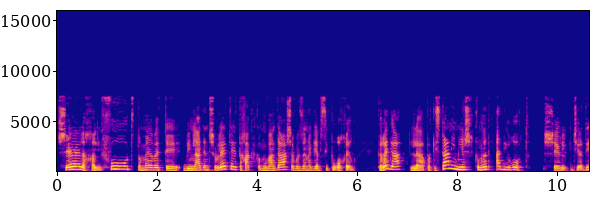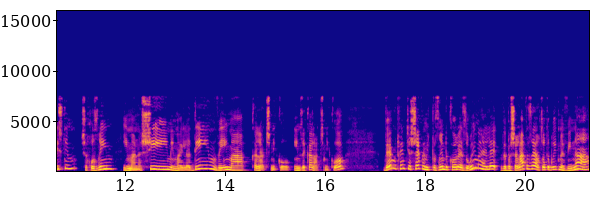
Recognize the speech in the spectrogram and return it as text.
של החליפות, זאת אומרת אה, בן לאדן שולטת, אחר כך כמובן דאעש, אבל זה נגיע בסיפור אחר. כרגע לפקיסטנים יש כמויות אדירות של ג'יהאדיסטים שחוזרים עם הנשים, עם הילדים ועם הקלצ'ניקוב, אם זה קלצ'ניקוב, והם מתחילים להתיישב ומתפזרים בכל האזורים האלה, ובשלב הזה ארה"ב מבינה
